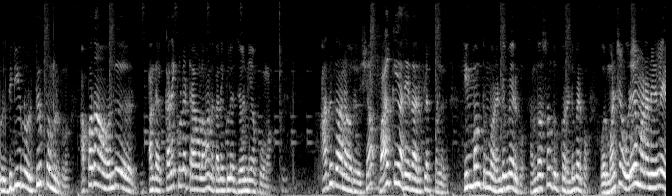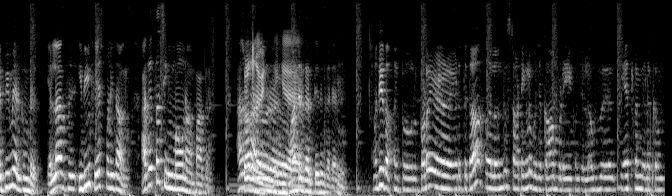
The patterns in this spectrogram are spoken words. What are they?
ஒரு திடீர்னு ஒரு திருப்பம் இருக்கணும். அப்போ தான் அவன் வந்து அந்த கதைக்குள்ளே ட்ராவல் ஆகும் அந்த கதைக்குள்ளே ஜேர்னியாக போவான். அதுக்கான ஒரு விஷயம் வாழ்க்கையும் அதே தான் ரிஃப்ளெக்ட் பண்ணுது. இன்பம் துன்பம் ரெண்டுமே இருக்கும். சந்தோஷம் துக்கம் ரெண்டுமே இருக்கும். ஒரு மனுஷன் ஒரே மனநிலையில் எப்பயுமே இருக்க முடியாது. எல்லா இதையும் ஃபேஸ் பண்ணி தான் ஆகணும். அதைத்தான் சினிமாவும் நான் பார்க்குறேன். அதனால அது ஒரு நீங்க- மாற்று கருத்து எதுவும் கிடையாது. அதே தான் இப்போ ஒரு படம் எடுத்துட்டா அதில் வந்து ஸ்டார்டிங்கில் கொஞ்சம் காமெடி கொஞ்சம் லவ் ஏற்றம் இலக்கம்.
